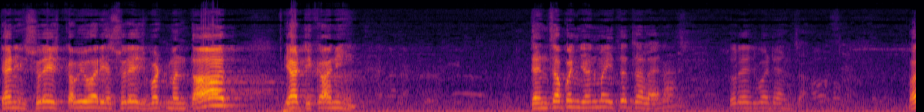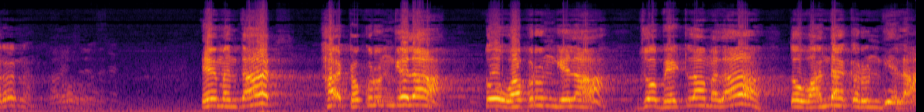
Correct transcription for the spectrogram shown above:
त्यांनी सुरेश कविवर्य सुरेश भट म्हणतात या ठिकाणी त्यांचा पण जन्म इथंच झालाय ना? सुरेश भट यांचा. बरोबर ना? ते म्हणतात हा ठोकरून गेला तो वापरून गेला जो भेटला मला तो वांदा करून गेला.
